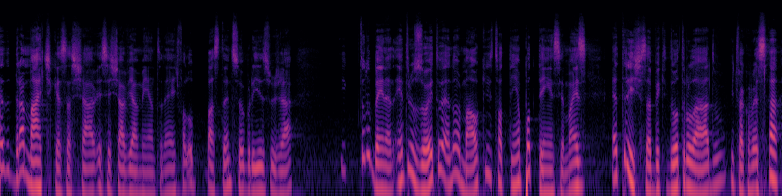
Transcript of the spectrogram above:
é dramática essa chave, esse chaveamento, né? A gente falou bastante sobre isso já. E tudo bem, né? Entre os oito é normal que só tenha potência, mas é triste saber que do outro lado, a gente vai conversar,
